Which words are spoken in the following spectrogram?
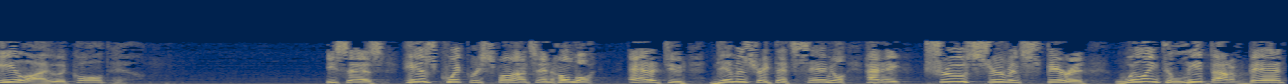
Eli who had called him. He says, his quick response and humble attitude demonstrate that Samuel had a true servant spirit, willing to leap out of bed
